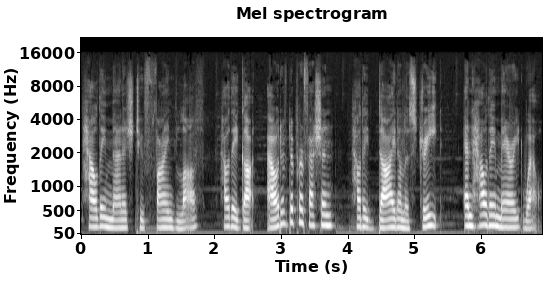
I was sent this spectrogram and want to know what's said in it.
how they managed to find love, how they got out of the profession, how they died on the street, and how they married well.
